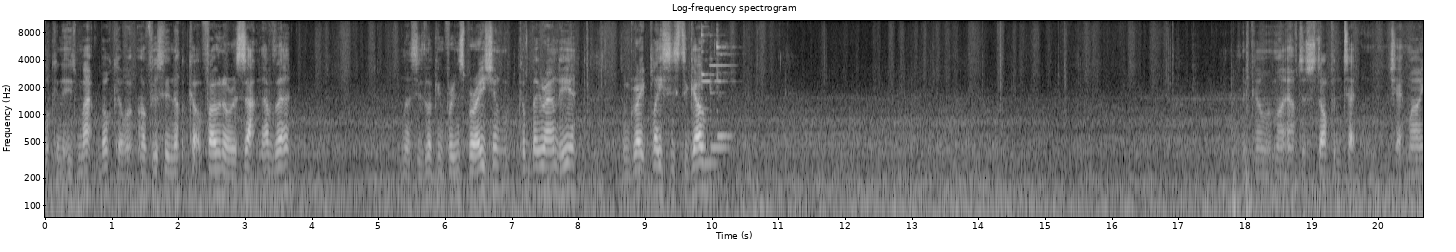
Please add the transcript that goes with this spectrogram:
Looking at his map book, I've obviously not got a phone or a sat nav there unless he's looking for inspiration. Could be around here. Some great places to go. I think I might have to stop and check my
